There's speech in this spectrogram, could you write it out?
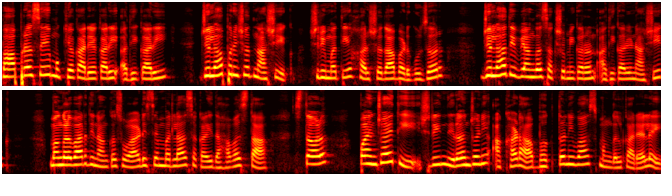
भाप्रसे मुख्य कार्यकारी अधिकारी जिल्हा परिषद नाशिक श्रीमती हर्षदा बडगुजर जिल्हा दिव्यांग सक्षमीकरण अधिकारी नाशिक मंगळवार दिनांक सोळा डिसेंबरला सकाळी दहा वाजता स्थळ पंचायती श्री निरंजनी आखाडा भक्तनिवास मंगल कार्यालय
